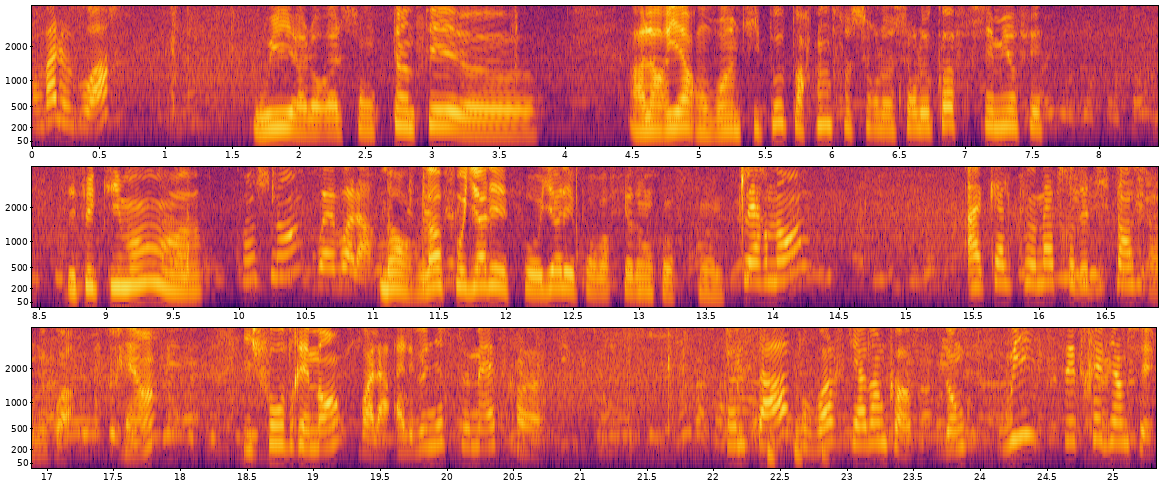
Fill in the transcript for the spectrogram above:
on va le voir. Oui, alors elles sont teintées euh, à l'arrière, on voit un petit peu. Par contre, sur le, sur le coffre, c'est mieux fait. Effectivement, euh, Franchement, ouais, voilà. non, là, faut y aller, faut y aller pour voir ce qu'il y a dans le coffre. clairement, à quelques mètres de distance, on ne voit rien. Il faut vraiment, voilà, aller venir se mettre euh, comme ça pour voir ce qu'il y a dans le coffre. Donc oui, c'est très bien fait.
